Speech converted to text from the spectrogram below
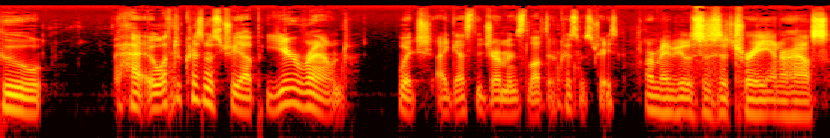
who had left a Christmas tree up year round. Which I guess the Germans love their Christmas trees. Or maybe it was just a tree in her house.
